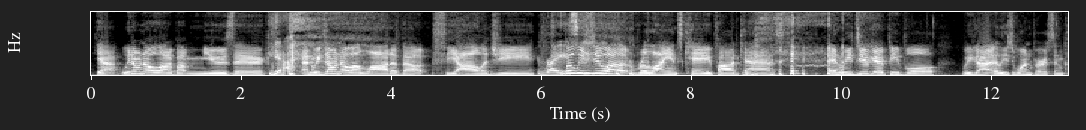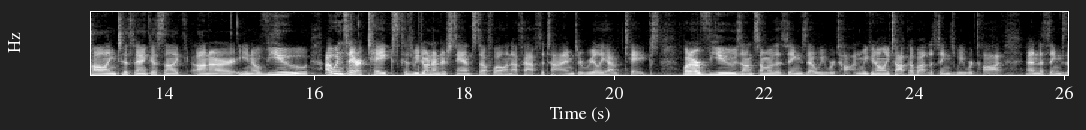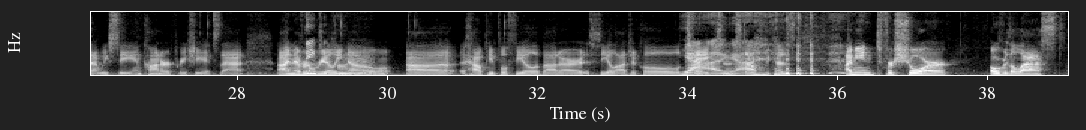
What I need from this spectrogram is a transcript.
yeah, we don't know a lot about music. Yeah. And we don't know a lot about theology. Right. But we do a Reliance K podcast. and we do get people we got at least one person calling to thank us like on our, you know, view. I wouldn't say our takes because we don't understand stuff well enough half the time to really have takes, but our views on some of the things that we were taught. And we can only talk about the things we were taught and the things that we see. And Connor appreciates that. I never Thank really Connor. know uh, how people feel about our theological Yeah, takes and yeah. stuff because, I mean, for sure, over the last,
